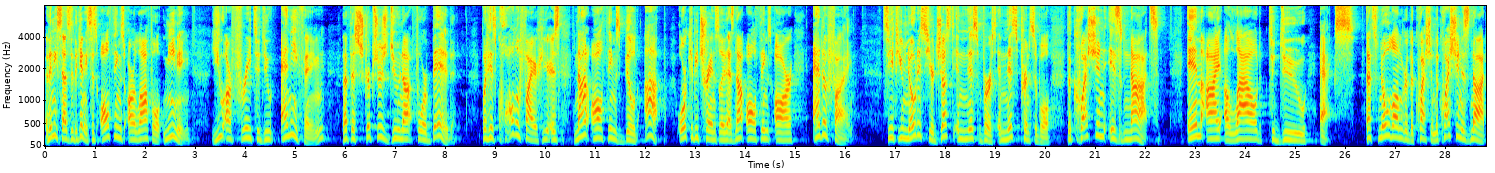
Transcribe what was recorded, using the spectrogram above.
And then he says it again. He says, All things are lawful, meaning you are free to do anything that the scriptures do not forbid. But his qualifier here is not all things build up, or could be translated as not all things are edifying. See, if you notice here, just in this verse, in this principle, the question is not, Am I allowed to do X? That's no longer the question. The question is not,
